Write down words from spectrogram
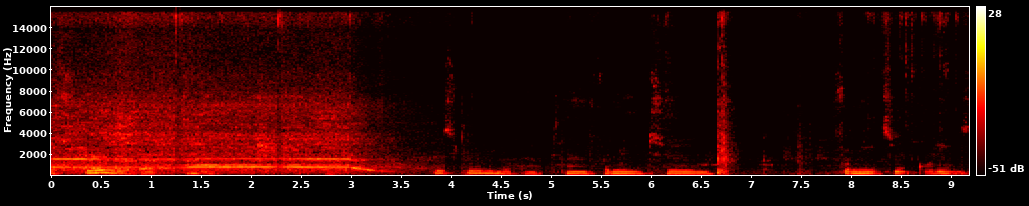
It's really about time. It's really about time for me to for me to grease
